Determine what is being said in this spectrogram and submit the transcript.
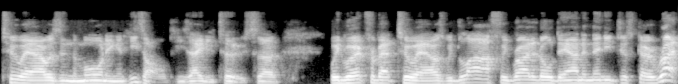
two hours in the morning, and he's old. He's 82, so we'd work for about two hours. We'd laugh, we'd write it all down, and then he'd just go right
